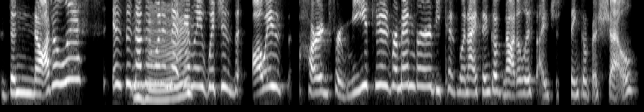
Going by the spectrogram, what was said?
the nautilus is another one in that Mhm. family, which is always hard for me to remember because when I think of nautilus, I just think of a shell.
